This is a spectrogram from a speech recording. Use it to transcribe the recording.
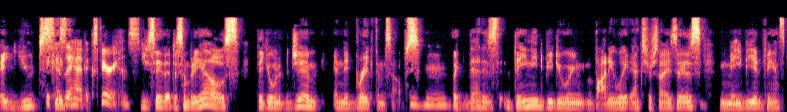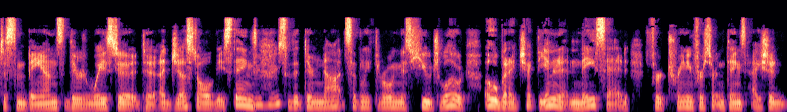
Uh, You because they that- have experience. you say that to somebody else, they go into the gym and they break themselves. Mhm. Like that is, they need to be doing body weight exercises, maybe advance to some bands. There's ways to to adjust all of these things Mhm. so that they're not suddenly throwing this huge load. Oh, but I checked the internet and they said for training for certain things, I should,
